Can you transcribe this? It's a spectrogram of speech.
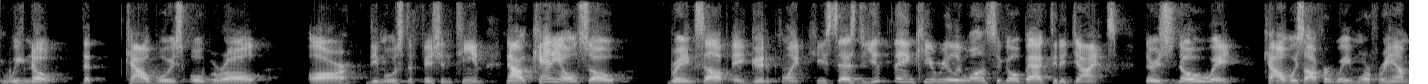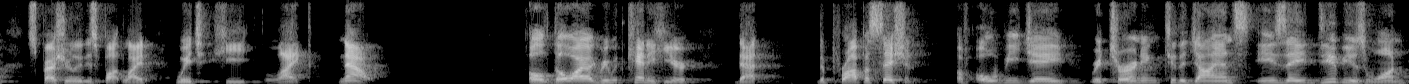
we know that Cowboys overall are the most efficient team. Now, Kenny also brings up a good point. He says, Do you think he really wants to go back to the Giants? There's no way. Cowboys offer way more for him, especially the spotlight, which he liked. Now, although I agree with Kenny here that the proposition of OBJ returning to the Giants is a dubious one.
